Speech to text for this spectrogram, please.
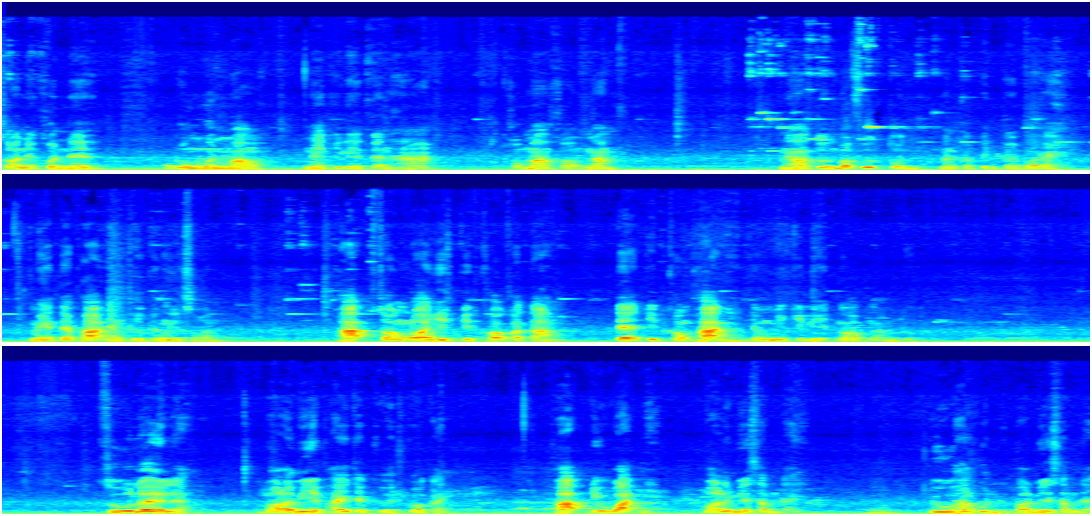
สอนให้คนในหลงมึนเมาในกิเลสตัณหา ของมาครอบงำหน้าตนบ่ฝึกตนมันก็เป็นไปบ่ได้แม้แต่พระยังถือเครื่องนี้สอน พระสองร้อยยี่สิบเอ็ดข้อก็ตาม แต่จิตของพระนี่ยังมีกิเลสงอกงามอยู่ สู่เลยแหละบารมีไผจะเกิดกว่ากัน พระอยู่วัดนี่บารมีซ้ำใดอยู่ห้างคุณบารมีซ้ำใด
